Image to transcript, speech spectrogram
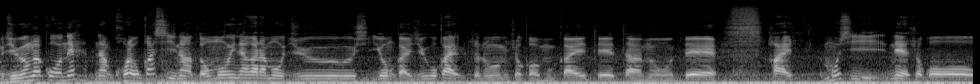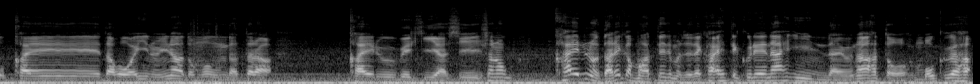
自分がこうねなんかこれおかしいなと思いながらもう14回15回その大晦日を迎えてたのではい。もしねそこを変えた方がいいのになと思うんだったら変えるべきやしその変えるの誰か待ってても絶対変えてくれないんだよなと僕が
